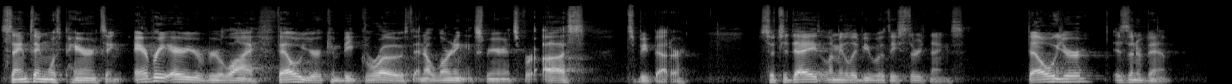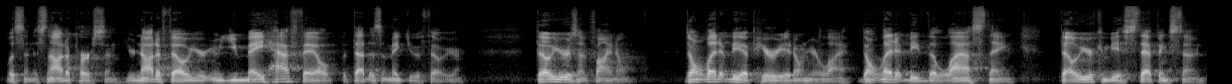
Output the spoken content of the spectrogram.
Same thing with parenting. Every area of your life, failure can be growth and a learning experience for us to be better. So today, let me leave you with these three things. Failure is an event. Listen, it's not a person. You're not a failure. You may have failed, but that doesn't make you a failure. Failure isn't final. Don't let it be a period on your life. Don't let it be the last thing. Failure can be a stepping stone.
